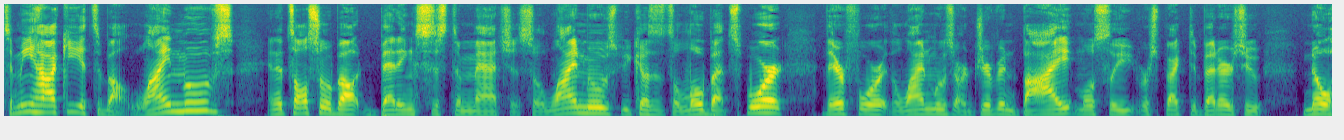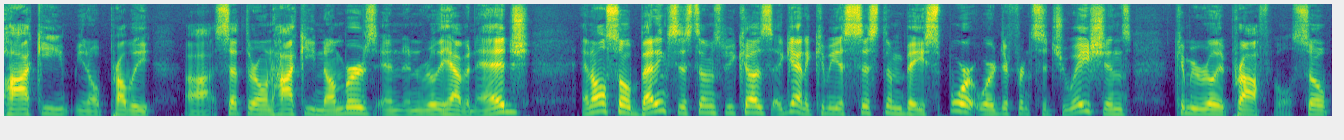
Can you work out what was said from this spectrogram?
To me, hockey it's about line moves and it's also about betting system matches. So line moves because it's a low bet sport, therefore the line moves are driven by mostly respected bettors who know hockey. You know, probably uh, set their own hockey numbers and, and really have an edge and also betting systems because again it can be a system based sport where different situations can be really profitable so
